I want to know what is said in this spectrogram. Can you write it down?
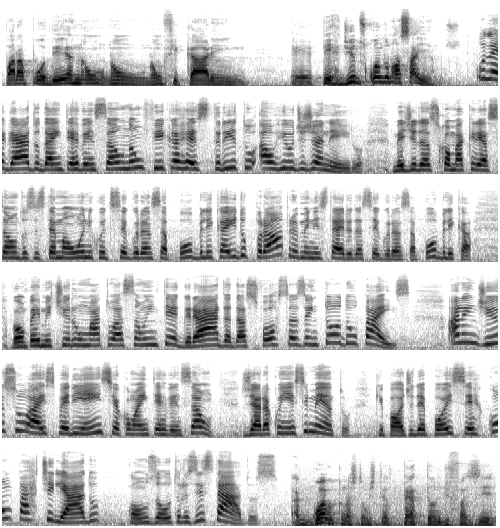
para poder não, não, não ficarem é, perdidos quando nós sairmos. O legado da intervenção não fica restrito ao Rio de Janeiro. Medidas como a criação do Sistema Único de Segurança Pública e do próprio Ministério da Segurança Pública vão permitir uma atuação integrada das forças em todo o país. Além disso, a experiência com a intervenção gera conhecimento, que pode depois ser compartilhado com os outros estados. Agora o que nós estamos tratando de fazer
